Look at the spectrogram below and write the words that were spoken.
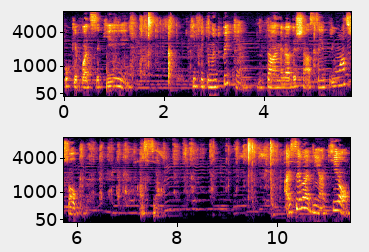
Porque pode ser que que fique muito pequeno. Então é melhor deixar sempre uma sobra. Assim, ó. Aí você vai vir aqui, ó.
